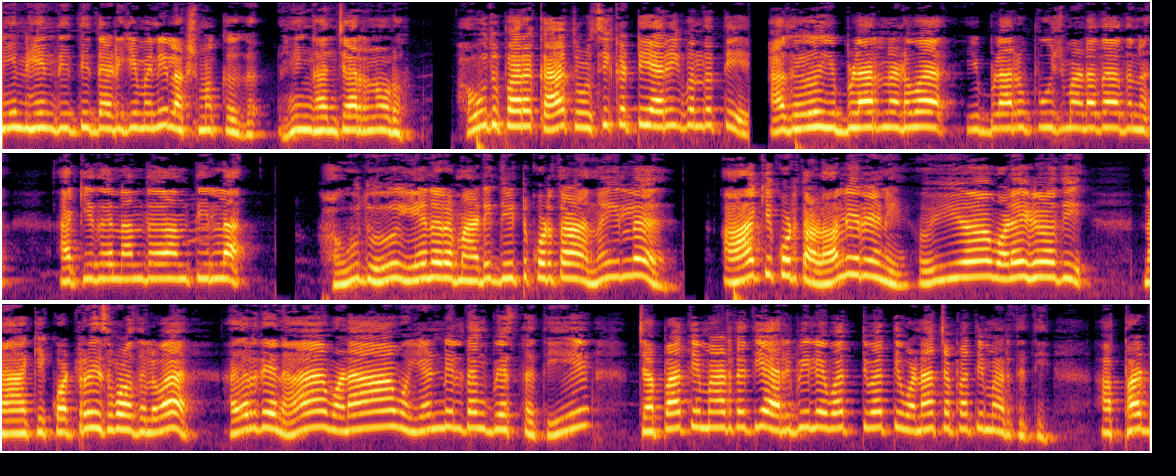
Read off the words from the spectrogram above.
ನಿನ್ ಹಿಂದಿದ್ದ ಅಡಿಗೆ ಮನಿ ಲಕ್ಷ್ಮಕ್ಕಗ. ಹಿಂಗ ಹಂಚಾರ ನೋಡು. ಹೌದು ಪಾರಕ, ತುಳಸಿ ಕಟ್ಟಿ ಯಾರಿಗೆ ಬಂದತಿ? ಅದು ಇಬ್ಳಾರ ನಡುವ, ಇಬ್ಳಾರು ಪೂಜೆ ಮಾಡದ ಅದನ್ನ. ಆಕಿದ ನಂದ ಅಂತಿಲ್ಲ. ಹೌದು, ಏನಾರ ಮಾಡಿದ್ದು ಇಟ್ಟು ಕೊಡ್ತಾಳನ ಇಲ್ಲ? ಆಕಿ ಕೊಡ್ತಾಳ ಅಲ್ಲಿ ರೇಣಿ ಅಯ್ಯೋ ಆಕಿ ಕೊಟ್ರೆ ಇಸ್ಕೊಳ್ಳೋದಿಲ್ವಾ ಅದ್ರದೇನ ಒಣ ಎಣ್ಣಿಲ್ದಂಗೆ ಬೇಸ್ತತಿ. ಚಪಾತಿ ಮಾಡ್ತತಿ, ಅರ್ಬಿಲೆ ಒತ್ತಿ ಒತ್ತಿ ಒಣ ಚಪಾತಿ ಮಾಡ್ತತಿ. ಆ ಪಡ್ಡ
